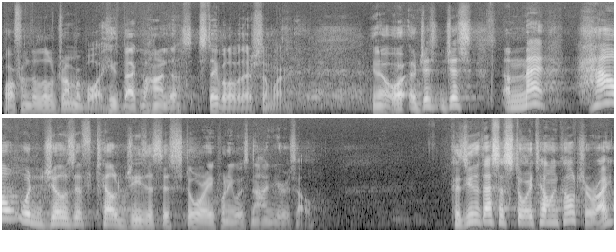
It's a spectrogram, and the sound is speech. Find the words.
or from the little drummer boy. He's back behind a stable over there somewhere. You know, or, just, just imagine how would Joseph tell Jesus this story when he was nine years old? Because you know that's a storytelling culture, right?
